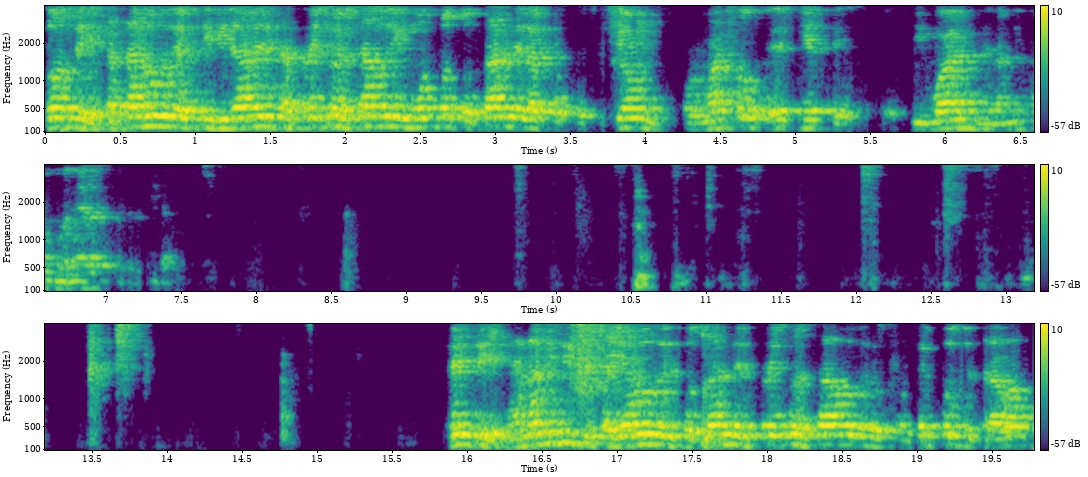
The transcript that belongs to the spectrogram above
Doce, catálogo de actividades a precio alzado y monto total de la proposición, formato E7, igual, de la misma manera se retira. Trece, análisis detallado del total del precio alzado de los conceptos de trabajo.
